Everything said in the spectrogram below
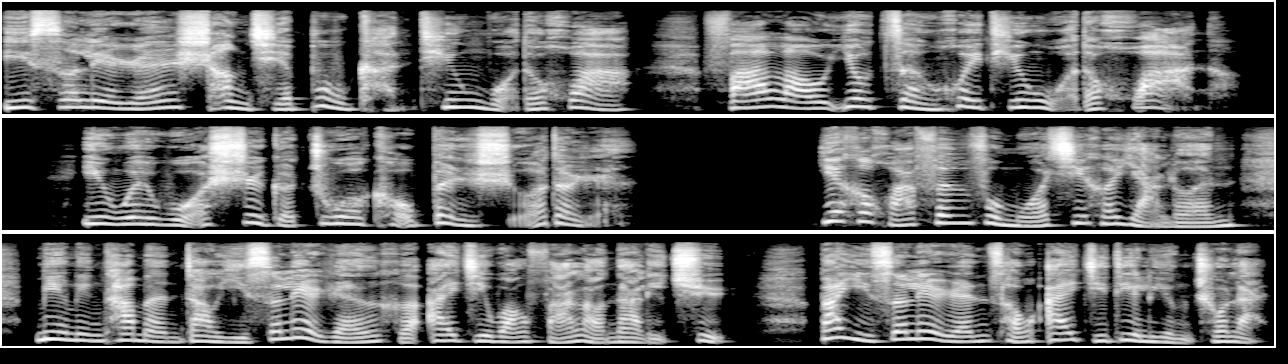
以色列人尚且不肯听我的话，法老又怎会听我的话呢？因为我是个拙口笨舌的人。”耶和华吩咐摩西和亚伦，命令他们到以色列人和埃及王法老那里去，把以色列人从埃及地领出来。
